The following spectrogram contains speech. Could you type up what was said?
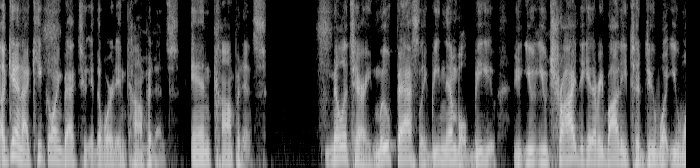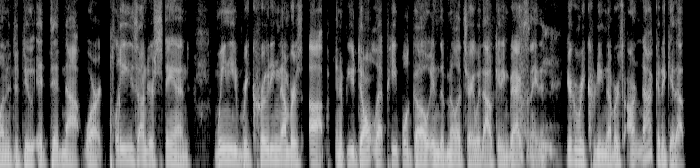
again, I keep going back to the word incompetence. Incompetence. Military, move fastly, be nimble. Be you, you. You tried to get everybody to do what you wanted to do. It did not work. Please understand we need recruiting numbers up. And if you don't let people go in the military without getting vaccinated, your recruiting numbers are not going to get up.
